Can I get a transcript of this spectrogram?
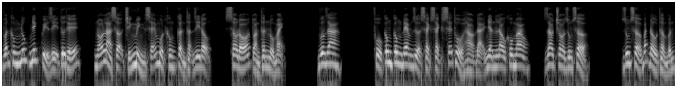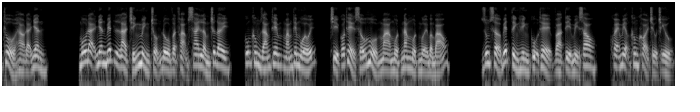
vẫn không nhúc nhích quỷ dị tư thế, nó là sợ chính mình sẽ một không cẩn thận di động, sau đó toàn thân nổ mạnh. Vương ra. Phổ công công đem rửa sạch sạch sẽ thổ hào đại nhân lau khô mau, giao cho dung sở. Dung sở bắt đầu thẩm vấn thổ hào đại nhân. Mỗi đại nhân biết là chính mình trộm đồ vật phạm sai lầm trước đây, cũng không dám thêm mắm thêm muối, chỉ có thể xấu hổ mà một năm một mười bẩm báo. Dung sở biết tình hình cụ thể và tỉ mỉ sau, khỏe miệng không khỏi chịu chịu.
